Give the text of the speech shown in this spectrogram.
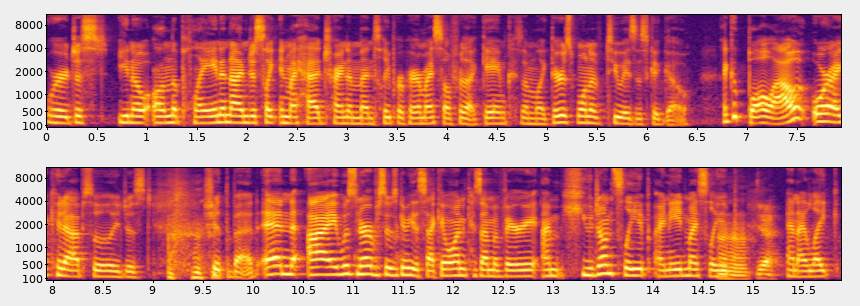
we're just you know on the plane and i'm just like in my head trying to mentally prepare myself for that game because i'm like there's one of two ways this could go i I could ball out or I could absolutely just shit the bed. And I was nervous it was gonna be the second one because I'm a very I'm huge on sleep. I need my sleep. Yeah. And I like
